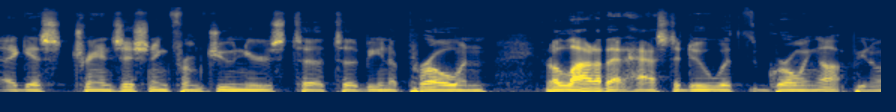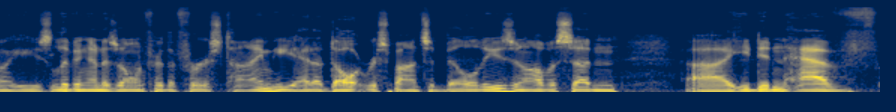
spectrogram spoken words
I guess transitioning from juniors to, to being a pro, and know, a lot of that has to do with growing up. You know, he's living on his own for the first time. He had adult responsibilities, and all of a sudden, uh, he didn't have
